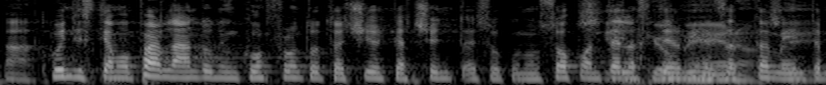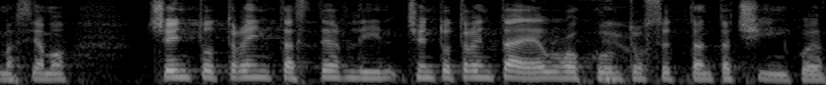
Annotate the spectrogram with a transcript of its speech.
Ah. Quindi stiamo parlando di un confronto tra circa 100, adesso non so quant'è sì, la sterlina meno, esattamente, sì. ma siamo 130, sterline, 130 euro contro 75.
